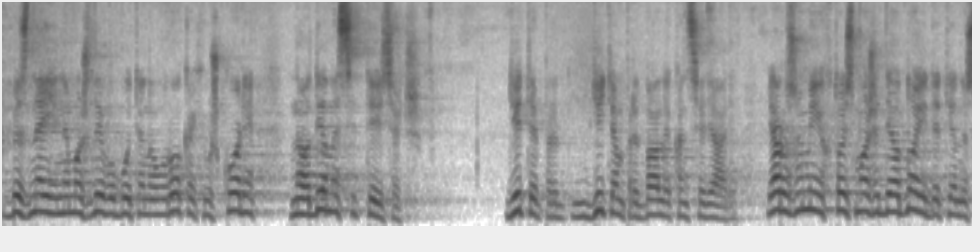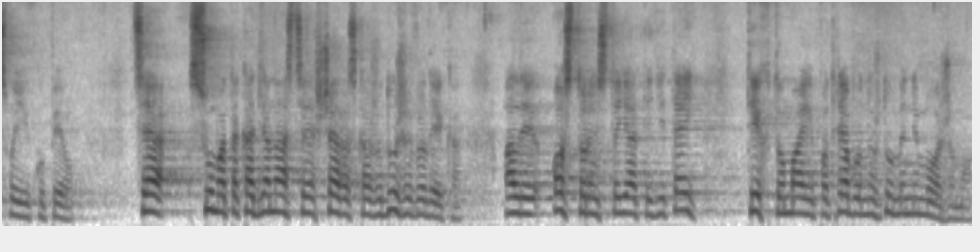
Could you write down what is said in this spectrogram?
без неї неможливо бути на уроках і в школі, на 11 тисяч. Діти, дітям придбали канцелярію. Я розумію, хтось може для одної дитини своєї купив. Це сума така для нас, це ще раз кажу, дуже велика. Але осторонь стояти дітей, тих, хто має потребу, нужду, ми не можемо.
